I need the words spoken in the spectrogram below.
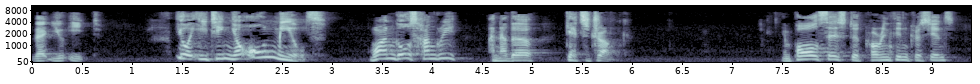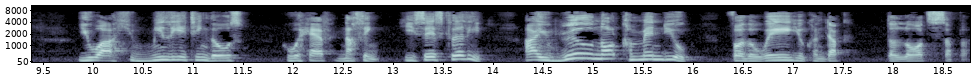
that you eat. You're eating your own meals. One goes hungry, another gets drunk. And Paul says to Corinthian Christians, you are humiliating those who have nothing. He says clearly, I will not commend you for the way you conduct the Lord's Supper.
